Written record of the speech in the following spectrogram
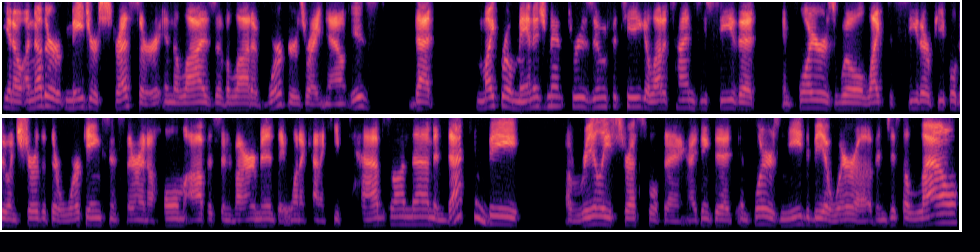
you know another major stressor in the lives of a lot of workers right now is that micromanagement through Zoom fatigue. A lot of times you see that employers will like to see their people to ensure that they're working since they're in a home office environment. They want to kind of keep tabs on them. And that can be a really stressful thing. I think that employers need to be aware of and just allow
